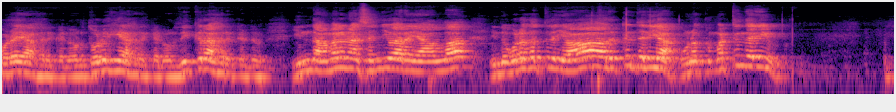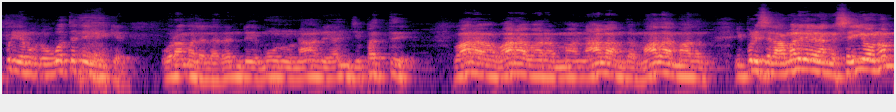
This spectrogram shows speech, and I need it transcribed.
கொடையாக இருக்கட்டும் ஒரு தொழுகையாக இருக்கட்டும் ஒரு திக்ராக இருக்கட்டும். இந்த அமலை நான் செஞ்சு வரேன் யாழ்லா இந்த உலகத்தில் யாருக்கும் தெரியா உனக்கு மட்டும் தெரியும். இப்படி நமக்கு ஒவ்வொருத்தரையும் நினைக்கிறது ஒரு அமல் இல்லை ரெண்டு மூணு நாலு அஞ்சு பத்து. வார வார வாரம் நாலாம் மாதா மாதம். இப்படி சில அமல்களை நாங்கள் செய்யணும்.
